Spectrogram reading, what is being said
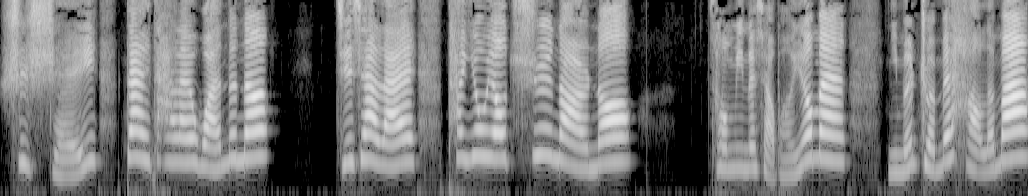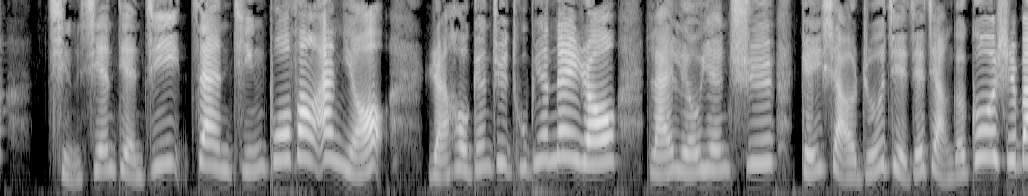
是谁带它来玩的呢？接下来它又要去哪儿呢？聪明的小朋友们，你们准备好了吗？请先点击暂停播放按钮，然后根据图片内容来留言区给小竹姐姐讲个故事吧。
